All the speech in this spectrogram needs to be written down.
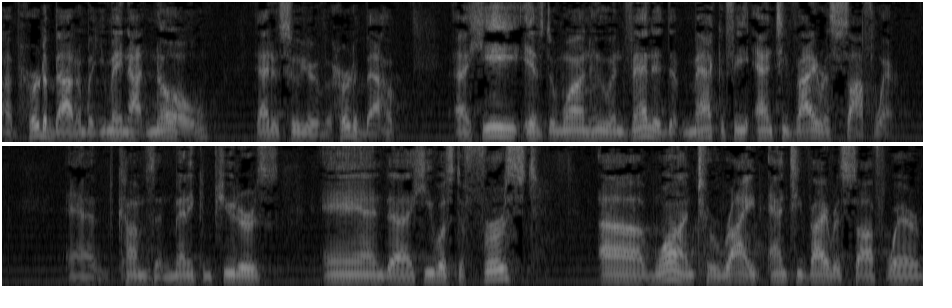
have heard about him, but you may not know that is who you've heard about. Uh, he is the one who invented the McAfee antivirus software and comes in many computers. And uh, he was the first uh, one to write antivirus software,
